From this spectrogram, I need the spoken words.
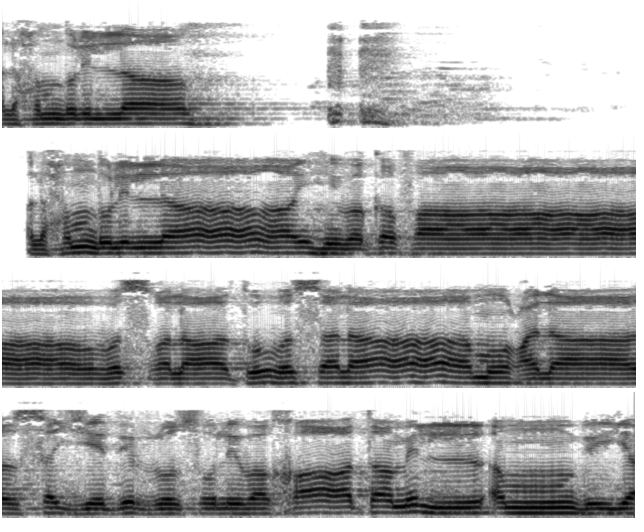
الحمد لله الحمد لله وكفى والصلاة والسلام على سيد الرسل وخاتم الأنبياء.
